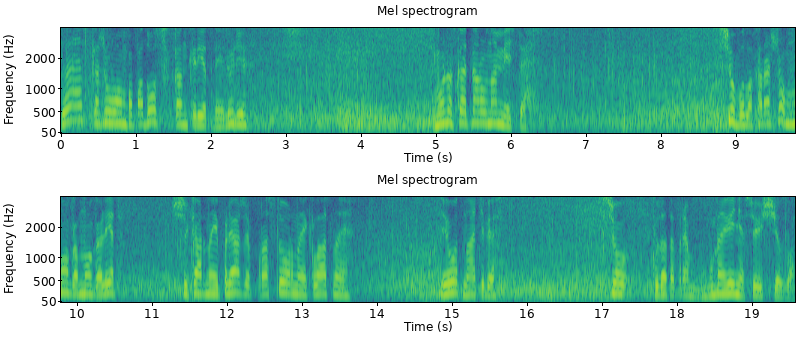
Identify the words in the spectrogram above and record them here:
Да, скажу вам, попадос конкретные люди. Можно сказать, на ровном месте. Все было хорошо, много-много лет. Шикарные пляжи, просторные, классные. И вот на тебе все куда-то прям в мгновение все исчезло.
